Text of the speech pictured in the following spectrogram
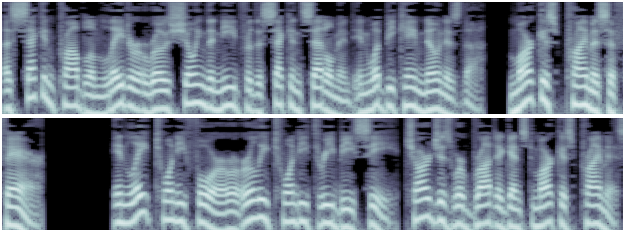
A second problem later arose showing the need for the second settlement in what became known as the Marcus Primus affair. In late 24 or early 23 BC, charges were brought against Marcus Primus,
